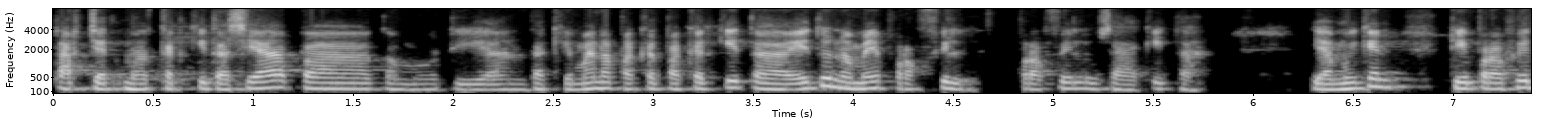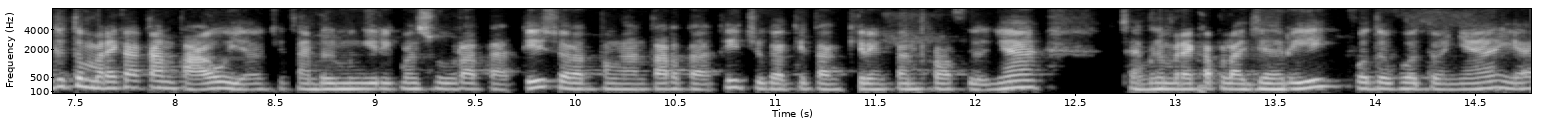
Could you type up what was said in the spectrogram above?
target market kita siapa, kemudian bagaimana paket-paket kita, itu namanya profil, profil usaha kita. Ya mungkin di profil itu mereka akan tahu ya kita sambil mengirimkan surat tadi surat pengantar tadi juga kita kirimkan profilnya sambil mereka pelajari foto-fotonya ya.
